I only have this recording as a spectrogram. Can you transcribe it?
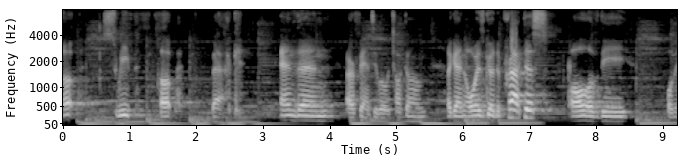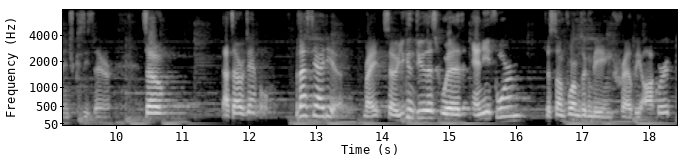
up, sweep, up, back. And then our fancy little chakam. Again, always good to practice all of the, all the intricacies there. So that's our example. But that's the idea, right? So you can do this with any form, just some forms are gonna be incredibly awkward.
